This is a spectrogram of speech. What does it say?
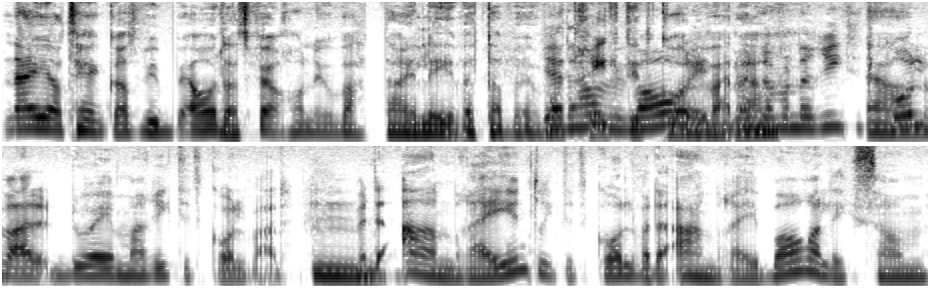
Nej, jag tänker att vi båda två har nog varit där i livet där vi har Ja varit har riktigt varit, golvade. men när man är riktigt Ja. golvad då är man riktigt golvad. Men det andra är ju inte riktigt golvad, det andra är bara liksom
